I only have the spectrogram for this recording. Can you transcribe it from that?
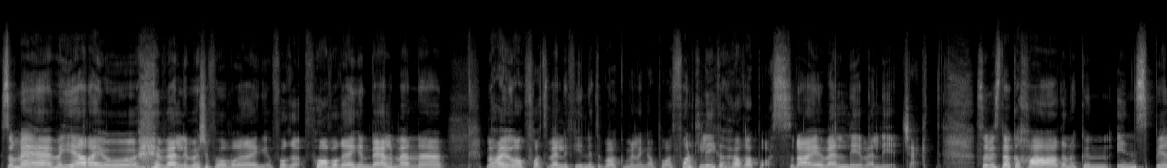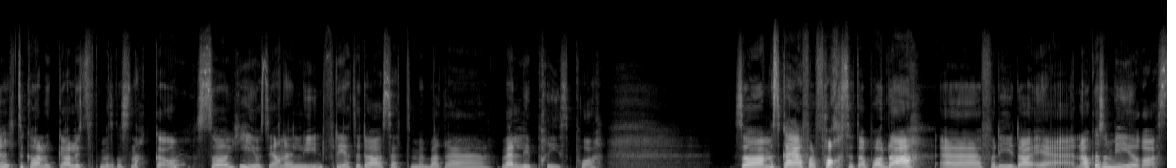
Så vi, vi gjør det jo veldig mye for vår, egen- for, for vår egen del. Men uh, vi har jo òg fått veldig fine tilbakemeldinger på at folk liker å høre på oss. Så det er jo veldig, veldig kjekt. Så hvis dere har noen innspill til hva dere har lyst til at vi skal snakke om, så gi oss gjerne en lyd, fordi det setter vi bare veldig pris på. Så vi skal iallfall fortsette å podde, uh, fordi det er noe som gir oss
